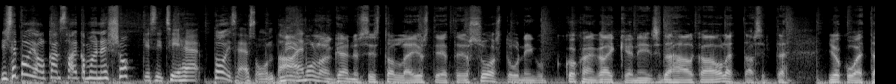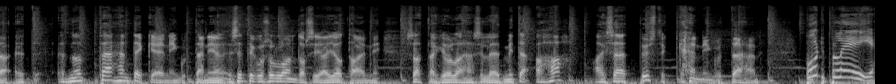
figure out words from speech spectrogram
niin se voi olla kans aikamoinen shokki sit siihen toiseen suuntaan. Niin, Et- mulla on käynyt siis tolleen justi, että jos suostuu niin kuin koko ajan kaikkeen, niin sitähän alkaa olettaa sitten joku, että et, et no tämähän tekee niin kuin tän. Ja sitten kun sulla on tosiaan jotain, niin saattaakin olla ihan silleen, että mitä, aha, ai sä et pystykään niin kuin tähän. Podplay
